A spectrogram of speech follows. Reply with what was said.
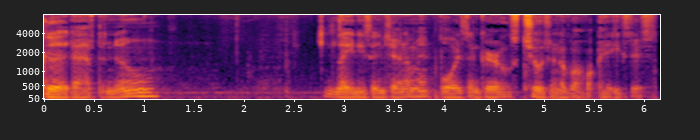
Good afternoon, ladies and gentlemen, boys and girls, children of all ages.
